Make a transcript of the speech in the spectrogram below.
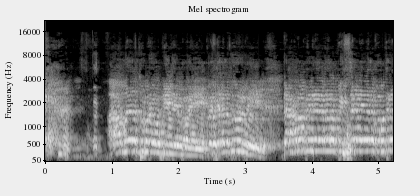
आम्हाला तुम्हाला पिले पाहिजे. कशाला दूर होईल? दारू पिण्याला पिसळलेलं पुत्र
